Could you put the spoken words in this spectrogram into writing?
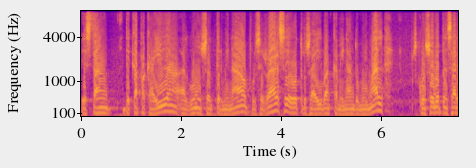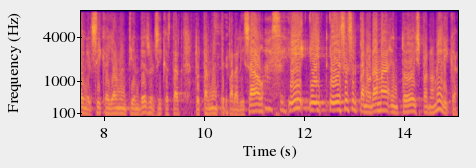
están de capa caída, algunos han terminado por cerrarse, otros ahí van caminando muy mal, con solo pensar en el SICA ya uno entiende eso, el SICA está totalmente paralizado. y, y, ese es el panorama en toda Hispanoamérica.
